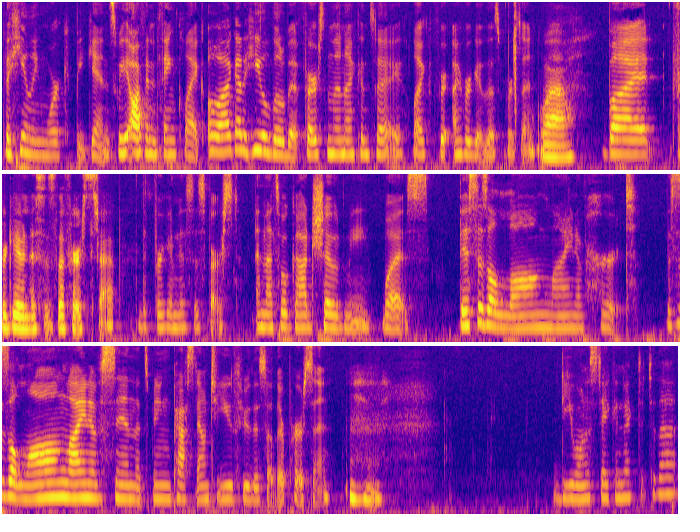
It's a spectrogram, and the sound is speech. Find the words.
the healing work begins. We often think like, "Oh, I got to heal a little bit first and then I can say like for, I forgive this person." Wow. But Forgiveness is the first step. the forgiveness is first. And that's what God showed me was this is a long line of hurt. This is a long line of sin that's being passed down to you through this other person. Mm-hmm. Do you want to stay connected to that?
